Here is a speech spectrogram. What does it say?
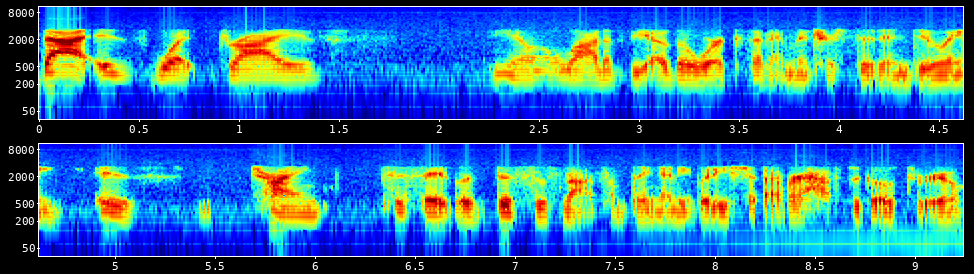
that is what drives, you know, a lot of the other work that I'm interested in doing is trying to say that this is not something anybody should ever have to go through.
